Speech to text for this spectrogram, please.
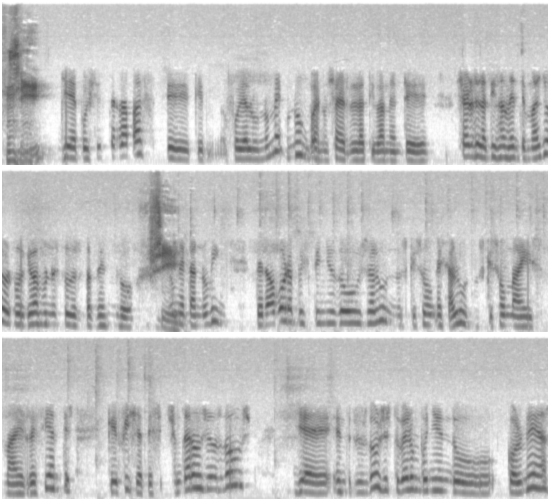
Sí. E pois este rapaz eh, que foi alumno meu, non? Bueno, xa é relativamente xa é relativamente maior, porque vámonos todos facendo sí. non é tan novín. Pero agora pois teño dous alumnos que son exalumnos, que son máis máis recientes, que fíxate, xuntáronse os dous e eh, entre os dous estiveron poñendo colmeas,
